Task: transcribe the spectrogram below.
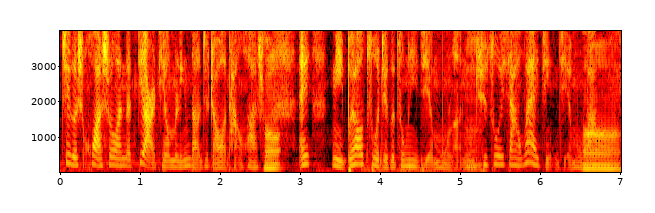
这个是话说完的第二天，我们领导就找我谈话说：“哎你不要做这个综艺节目了，你嗯去做一下外景节目吧。啊，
